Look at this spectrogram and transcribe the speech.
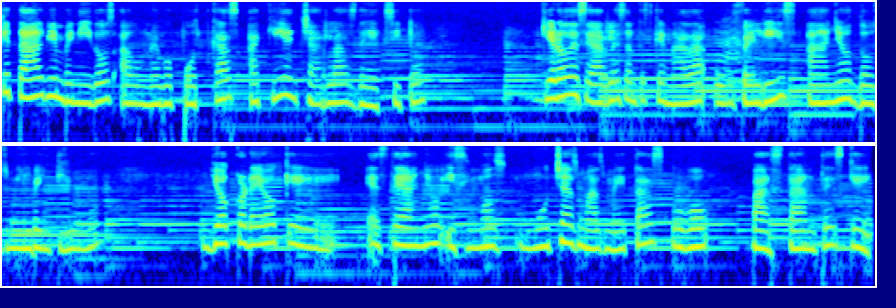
¿qué tal? Bienvenidos a un nuevo podcast aquí en Charlas de Éxito. Quiero desearles antes que nada un feliz año 2021. Yo creo que este año hicimos muchas más metas, hubo bastantes que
